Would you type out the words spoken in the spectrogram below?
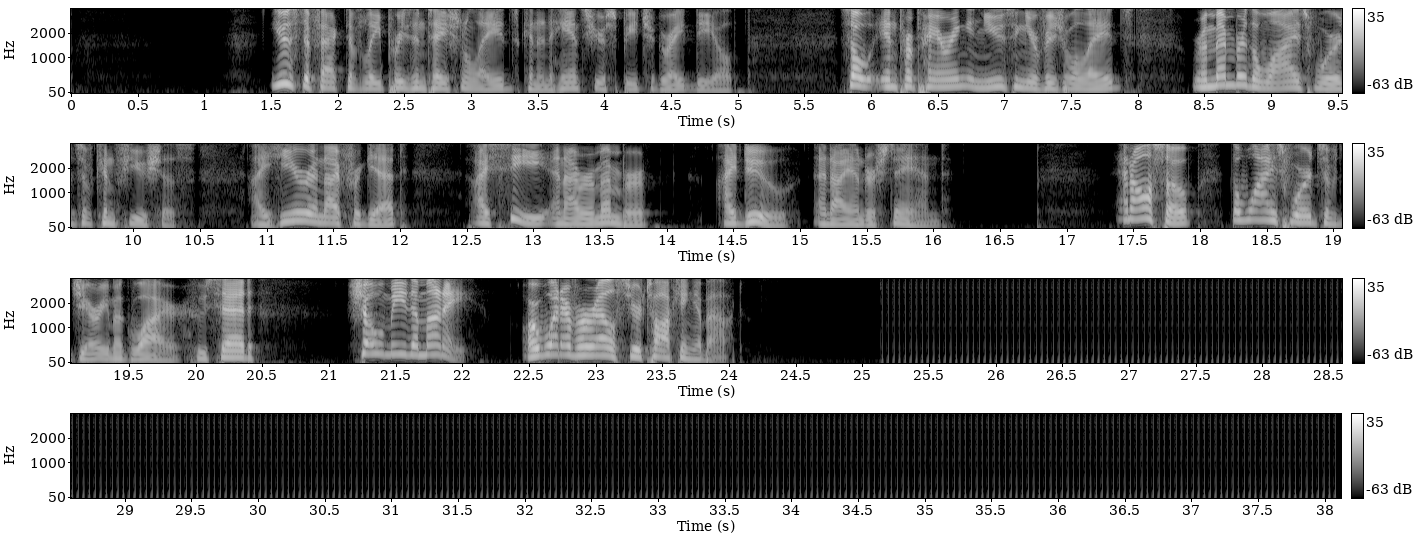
Used effectively, presentational aids can enhance your speech a great deal. So, in preparing and using your visual aids, remember the wise words of Confucius I hear and I forget, I see and I remember, I do and I understand. And also the wise words of Jerry Maguire, who said, Show me the money, or whatever else you're talking about.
